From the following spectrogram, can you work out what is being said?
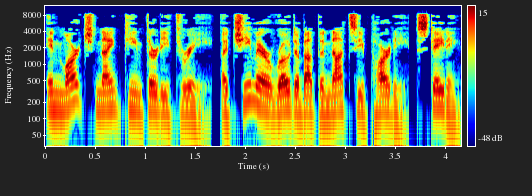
In March 1933, Achimeir wrote about the Nazi Party, stating,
